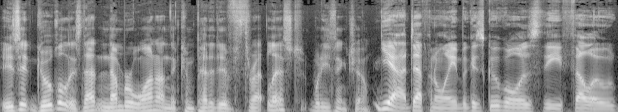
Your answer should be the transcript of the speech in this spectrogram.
is it Google? Is that number one on the competitive threat list? What do you think, Joe? Yeah, definitely, because Google is the fellow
